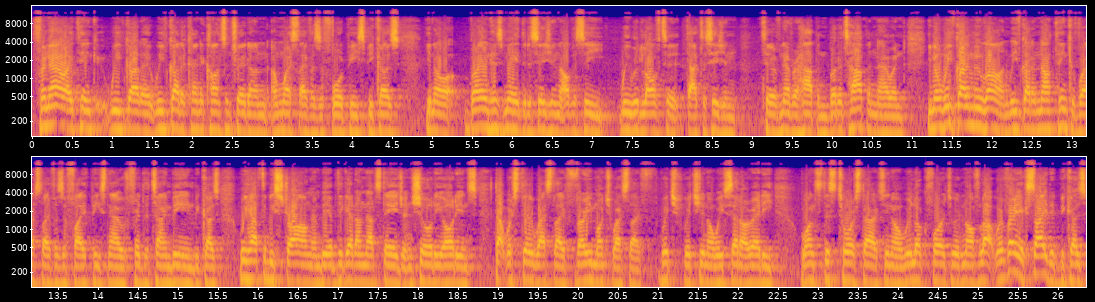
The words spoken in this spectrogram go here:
for now, I think we've got to we've got to kind of concentrate on, on Westlife as a four piece because you know Brian has made the decision. Obviously, we would love to that decision to have never happened, but it's happened now, and you know we've got to move on. We've got to not think of Westlife as a five piece now for the time being because we have to be strong and be able to get on that stage and show the audience that we're still Westlife, very much Westlife. Which which you know we've said already. Once this tour starts, you know we look forward to it an awful lot. We're very excited because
